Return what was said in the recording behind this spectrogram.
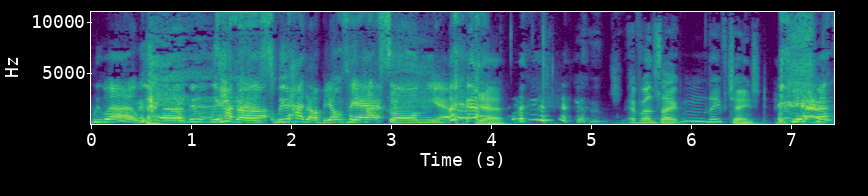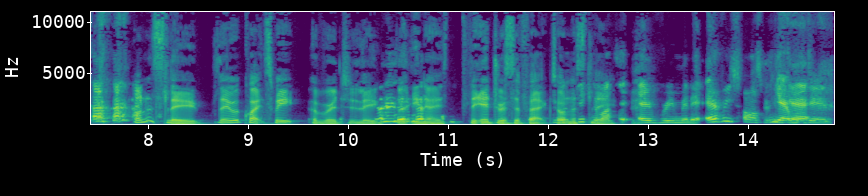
we were we were we, we had our we had our Beyonce Yeah. hats on. yeah Yeah. Everyone's like, mm, they've changed. honestly, they were quite sweet originally, but you know, the Idris effect. We were Honestly, about it every minute, every chance we could yeah get. we did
